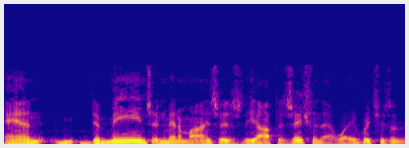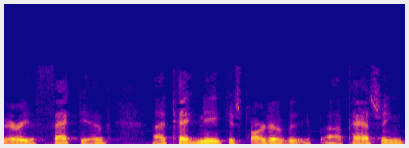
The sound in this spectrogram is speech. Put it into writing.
and demeans and minimizes the opposition that way, which is a very effective technique as part of uh, passing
